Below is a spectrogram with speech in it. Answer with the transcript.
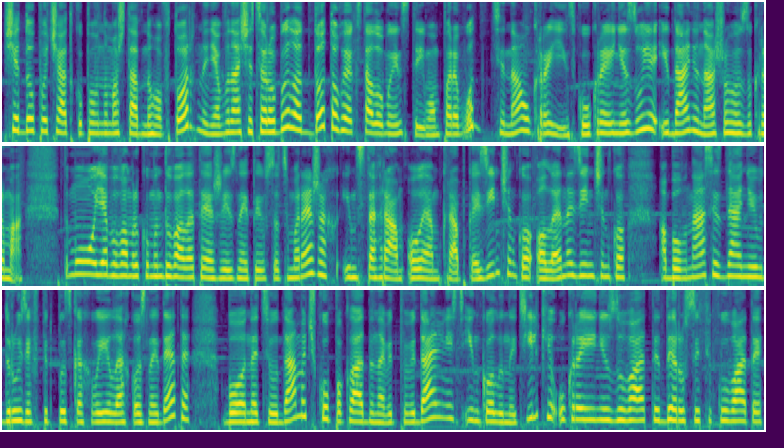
ще до початку повномасштабного вторгнення, вона ще це робила до того, як стало мейнстрімом. Переводиться на українську, українізує і даню нашого, зокрема. Тому я би вам рекомендувала теж її знайти в соцмережах інстаграм om.зінченко, Олена Зінченко. Або в нас із Данією в друзях в підписках ви її легко знайдете, бо на цю дамочку покладена відповідальність інколи не тільки українізувати, дерусифікувати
